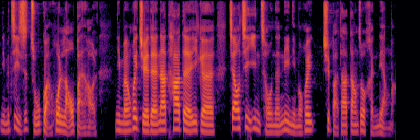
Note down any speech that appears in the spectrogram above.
你们自己是主管或老板好了，你们会觉得那他的一个交际应酬能力，你们会去把它当做衡量吗？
